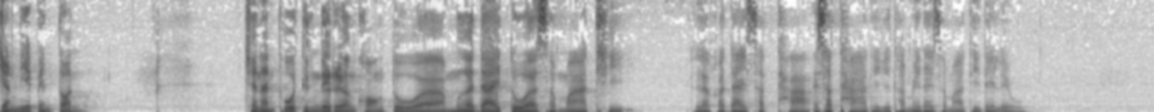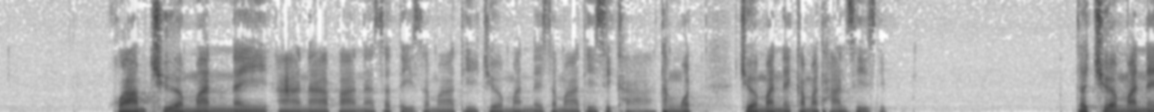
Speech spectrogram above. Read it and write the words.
อย่างนี้เป็นต้น ฉะนั้นพูดถึงในเรื่องของตัวเมื่อได้ตัวสมาธิ แล้วก็ได้ศรัทธาไอ้ศรัทธาเนี่ยจะทำให้ได้สมาธิได้เร็ว ความเชื่อมั่นในอาณาปานสติสมาธิ เชื่อมั่นในสมาธิสิกขา ทั้งหมด เชื่อมั่นในกรรมฐานสี่สิบ ถ้าเชื่อมั่นใน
